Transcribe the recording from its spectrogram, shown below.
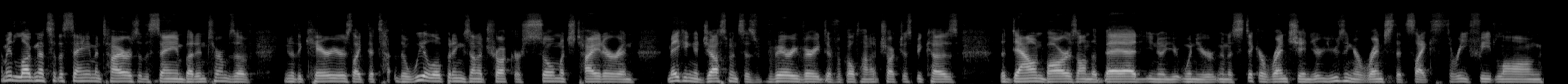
I mean, lug nuts are the same and tires are the same, but in terms of, you know, the carriers, like the, t- the wheel openings on a truck are so much tighter and making adjustments is very, very difficult on a truck just because the down bars on the bed, you know, you're, when you're going to stick a wrench in, you're using a wrench that's like three feet long.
